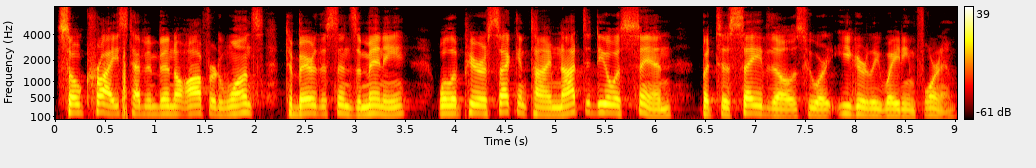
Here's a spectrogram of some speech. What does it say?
So Christ, having been offered once to bear the sins of many, will appear a second time, not to deal with sin, but to save those who are eagerly waiting for him.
